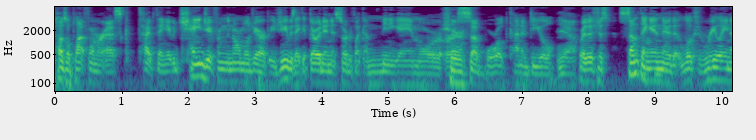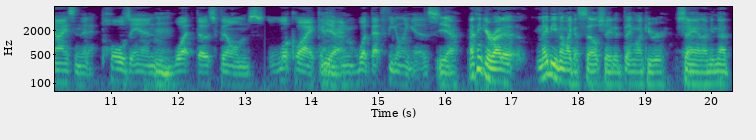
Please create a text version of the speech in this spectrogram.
puzzle platformer esque type thing. It would change it from the normal JRPG, but they could throw it in as sort of like a mini game or, or a sub world kind of deal yeah. where there's just something in there that looks really nice and that pulls in Mm. what those films look like and, Yeah. and what that feeling is. Yeah, I think you're right. Uh, maybe even like a cel shaded thing, like you were saying. I mean that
